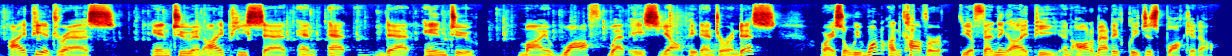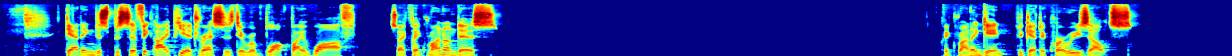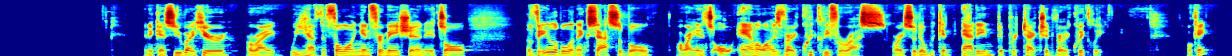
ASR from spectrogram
IP address into an IP set and add that into my WAF web ACL. Hit enter on this. All right, so we want to uncover the offending IP and automatically just block it out. Getting the specific IP addresses that were blocked by WAF. So I click run on this. Click run again to get the query results. And you can see right here, all right, we have the following information. It's all available and accessible, all right, and it's all analyzed very quickly for us, all right, so that we can add in the protection very quickly, okay?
